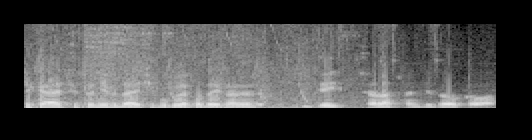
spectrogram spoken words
Ciekawe, czy to nie wydaje się w ogóle podejrzane, że ktoś idzie i strzela wszędzie dookoła.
